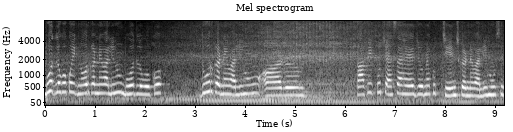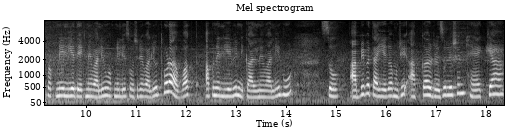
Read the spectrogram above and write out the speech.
बहुत लोगों को इग्नोर करने वाली हूँ, बहुत लोगों को दूर करने वाली हूँ, और काफ़ी कुछ ऐसा है जो मैं कुछ चेंज करने वाली हूँ सिर्फ़ अपने लिए देखने वाली हूँ अपने लिए सोचने वाली हूँ थोड़ा वक्त अपने लिए भी निकालने वाली हूँ। सो so, आप भी बताइएगा मुझे आपका रेजोल्यूशन है क्या?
